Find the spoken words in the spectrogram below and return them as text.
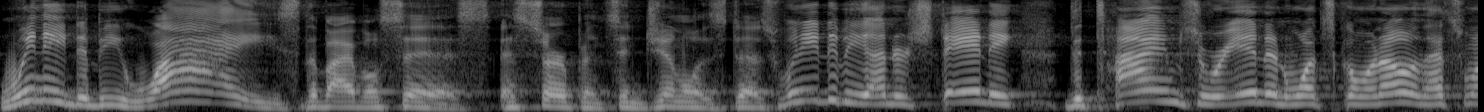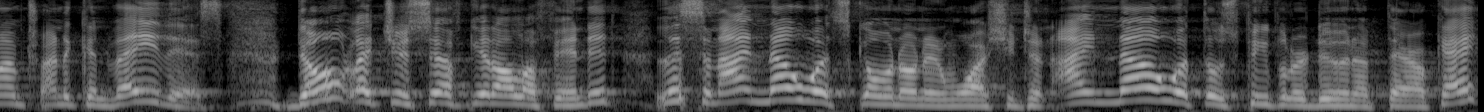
We need to be wise, the Bible says, as serpents and gentle as. We need to be understanding the times we're in and what's going on. That's why I'm trying to convey this. Don't let yourself get all offended. Listen, I know what's going on in Washington. I know what those people are doing up there, okay?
